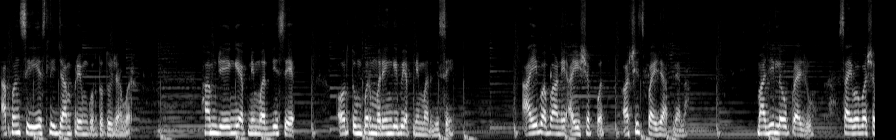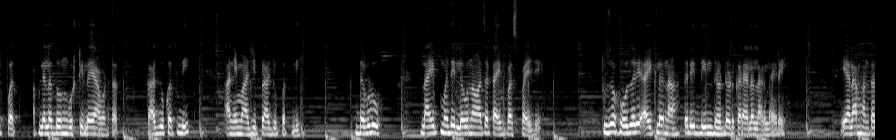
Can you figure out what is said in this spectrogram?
आपण सिरियसली जाम प्रेम करतो तुझ्यावर. हम जिएंगे अपनी मर्जी से और तुम पर मरेंगे भी अपनी मर्जी से. आई बाबा आणि आई शपथ अशीच पाहिजे आपल्याला. माझी लव प्राजू साईबाबा शपथ आपल्याला दोन गोष्टी लय आवडतात. काजू कतली आणि माझी प्राजू पतली. दगडू लाईफमध्ये लव नावाचा टाईमपास पाहिजे. तुझं हो जरी ऐकलं ना तरी दिल धडधड करायला लागलाय रे. याला म्हणतात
